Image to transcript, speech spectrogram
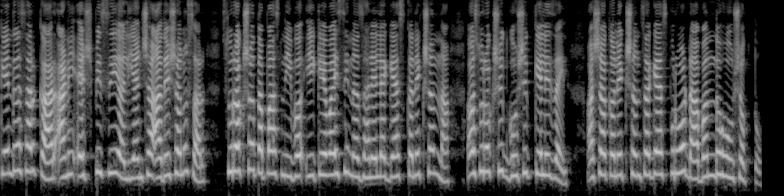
केंद्र सरकार आणि एच पी सी एल यांच्या आदेशानुसार सुरक्षा तपासणी व ई के वाय सी न झालेल्या गॅस कनेक्शनना असुरक्षित घोषित केले जाईल. अशा कनेक्शनचा गॅस पुरवठा बंद होऊ शकतो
